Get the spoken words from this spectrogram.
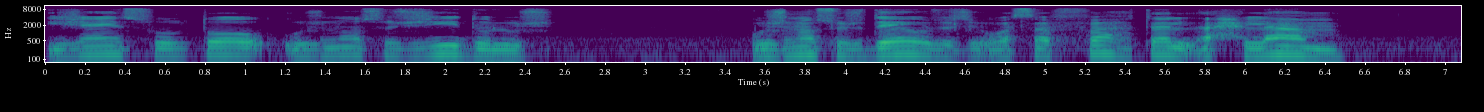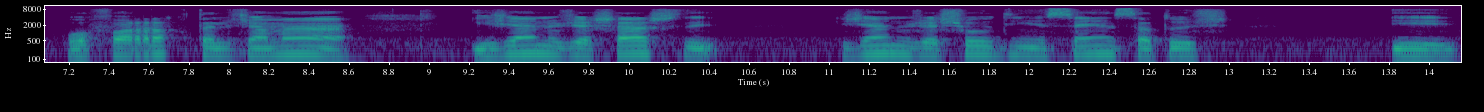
e já insultou os nossos ídolos, os nossos deuses, al-Ahlam, o Farraqta al-Jama'a, e já nos achaste, já nos achou de insensatos e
